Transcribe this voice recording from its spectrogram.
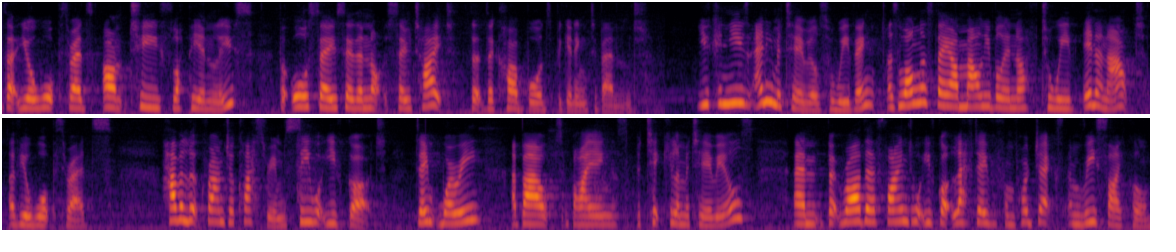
that your warp threads aren't too floppy and loose but also so they're not so tight that the cardboard's beginning to bend. You can use any materials for weaving as long as they are malleable enough to weave in and out of your warp threads. Have a look around your classroom, see what you've got. Don't worry about buying particular materials, um, but rather find what you've got left over from projects and recycle.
